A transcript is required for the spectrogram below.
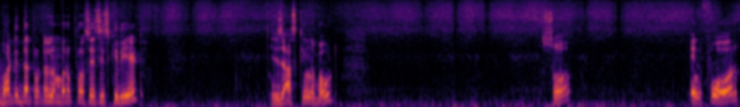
what is the total number of process is create is asking about so in fork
